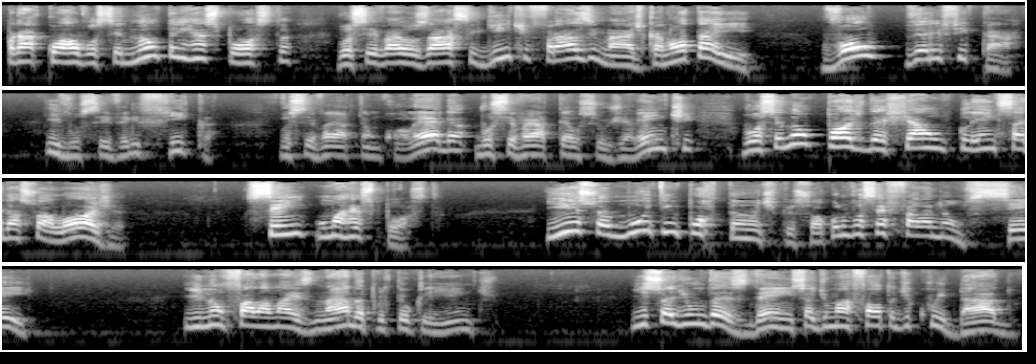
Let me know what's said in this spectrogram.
para a qual você não tem resposta, você vai usar a seguinte frase mágica, anota aí, vou verificar. E você verifica. Você vai até um colega, você vai até o seu gerente, você não pode deixar um cliente sair da sua loja sem uma resposta. E isso é muito importante, pessoal. Quando você fala não sei e não fala mais nada para o teu cliente, isso é de um desdém, isso é de uma falta de cuidado.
